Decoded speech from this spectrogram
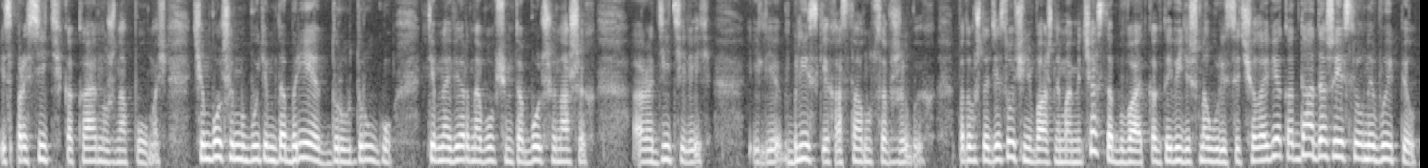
и спросить, какая нужна помощь. Чем больше мы будем добрее друг другу, тем, наверное, в общем-то, больше наших родителей или близких останутся в живых. Потому что здесь очень важный момент. Часто бывает, когда видишь на улице человека, да, даже если он и выпил,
